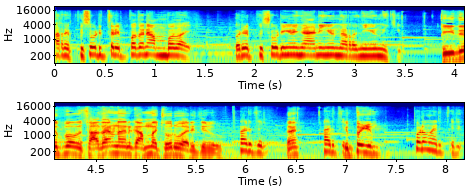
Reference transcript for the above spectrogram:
കാരണം എപ്പിസോഡ് ഇത്ര ഇപ്പൊ തന്നെ അമ്പതായി. ഒരു എപ്പിസോഡ് ഇങ്ങനെ ഞാനിങ്ങനെ നിറഞ്ഞിങ്ങനെ നിൽക്കും ഇതിപ്പോ സാധാരണ നിനക്ക് അമ്മ ചോറ് വാരി തരൂ വരുത്തരും വരുത്തരും. ഇപ്പോഴും? ഇപ്പോഴും വരുത്തരും.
